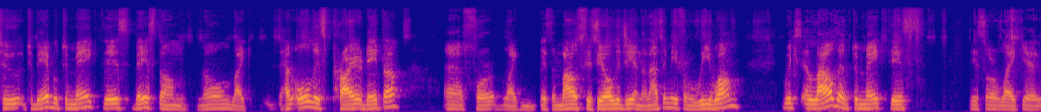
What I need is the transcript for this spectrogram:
to, to be able to make this based on known, like, had all this prior data uh, for like based on mouse physiology and anatomy from V1, which allowed them to make this, this sort of like a,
